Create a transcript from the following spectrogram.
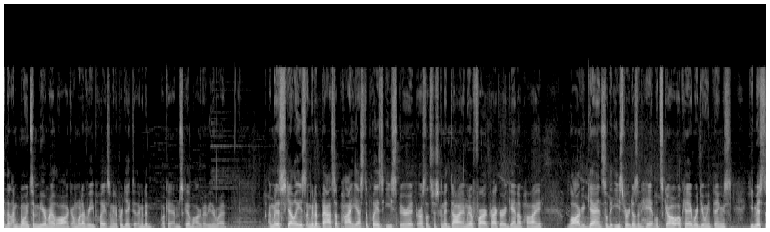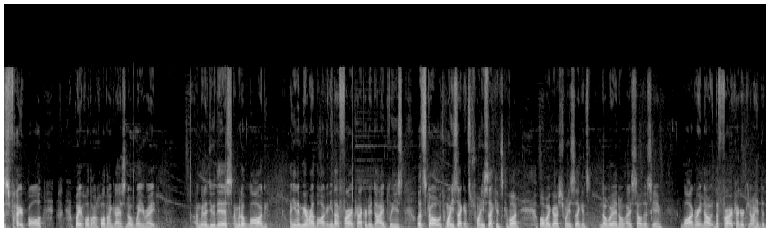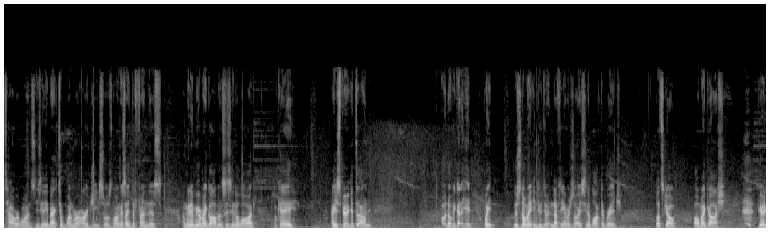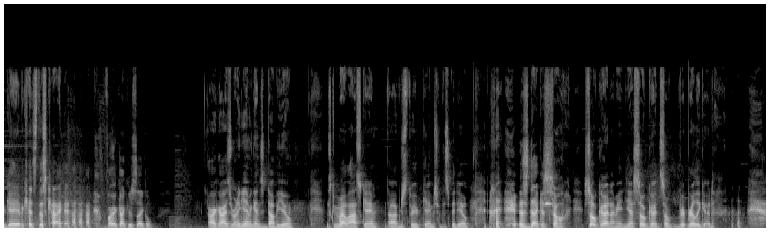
And then I'm going to mirror my log on whatever he plays. I'm to predict it. I'm to... Okay, I'm just to log that either way. I'm going to Skellies. I'm going to Bats up high. He has to play his E-Spirit, or else that's just going to die. I'm going to Firecracker again up high. Log again so the E-Spirit doesn't hit. Let's go. Okay, we're doing things. He missed his Fireball. Wait, hold on. Hold on, guys. No way, right? I'm going to do this. I'm going to log. I need to mirror my log. I need that Firecracker to die, please. Let's go. 20 seconds. 20 seconds. Come on. Oh my gosh, 20 seconds. No way I don't I sell this game. Log right now. The Firecracker cannot hit the tower once. He's going to get back to one more RG. So as long as I defend this, I'm gonna mirror my goblins. He's gonna log. Okay. Are you Spirit, get down. Oh, no, we got a hit. Wait, there's no way I can do enough damage, though. I just need to block the bridge. Let's go. Oh, my gosh. Good game against this guy. Firecracker cycle. Alright, guys. We're in a game against W. This to be my last game. Uh, just three games for this video. this deck is so, so good. I mean, yeah, so good. So, really good.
